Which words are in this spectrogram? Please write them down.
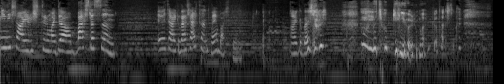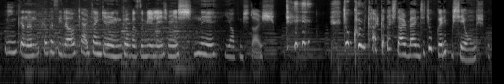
Miniş ayrıştırmaca başlasın. Evet arkadaşlar tanıtmaya başlayalım. Arkadaşlar buna çok gülüyorum arkadaşlar. Minka'nın kafasıyla o kertenkelenin kafası birleşmiş. Ne yapmışlar? çok komik arkadaşlar bence. Çok garip bir şey olmuş bu.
